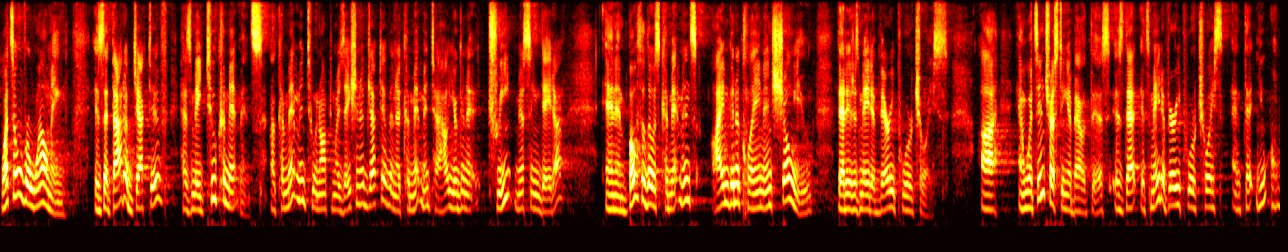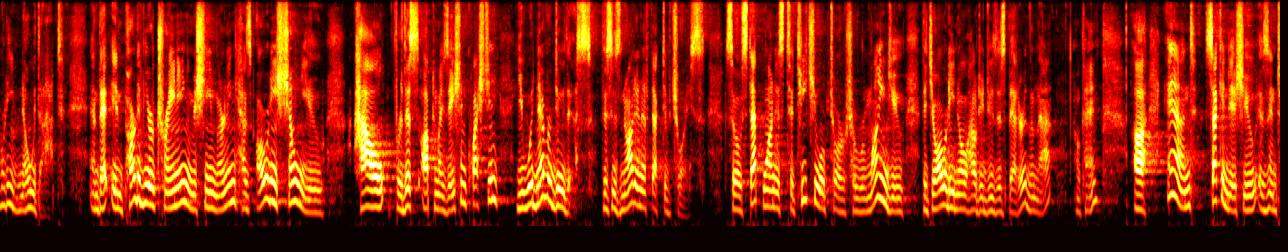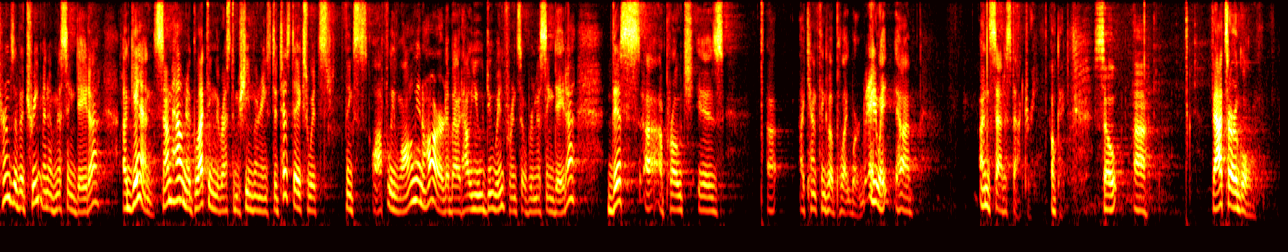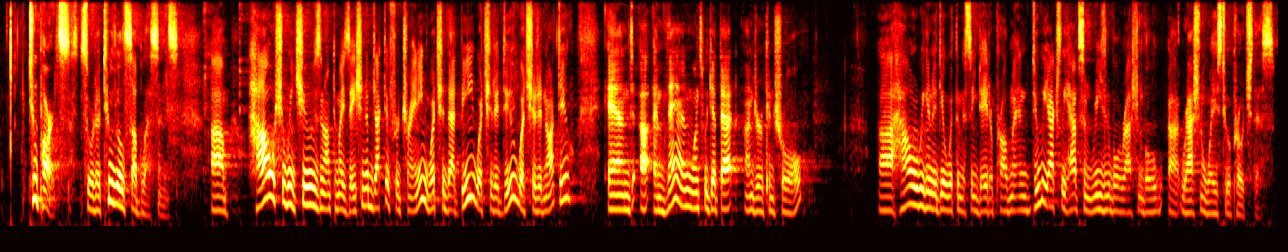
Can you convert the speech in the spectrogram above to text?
What's overwhelming is that that objective has made two commitments, a commitment to an optimization objective and a commitment to how you're going to treat missing data. And in both of those commitments, I'm going to claim and show you that it has made a very poor choice. Uh, and what's interesting about this is that it's made a very poor choice and that you already know that. And that in part of your training machine learning has already shown you how, for this optimization question, you would never do this. This is not an effective choice. So step one is to teach you or to remind you that you already know how to do this better than that, okay? Uh, and second issue is in terms of a treatment of missing data, again, somehow neglecting the rest of machine learning statistics, which thinks awfully long and hard about how you do inference over missing data. This uh, approach is, uh, I can't think of a polite word. Anyway, uh, unsatisfactory. Okay, so uh, that's our goal. Two parts, sort of two little sub-lessons. Um, how should we choose an optimization objective for training? What should that be? What should it do? What should it not do? And, uh, and then, once we get that under control, uh, how are we going to deal with the missing data problem? And do we actually have some reasonable, rational, uh, rational ways to approach this?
